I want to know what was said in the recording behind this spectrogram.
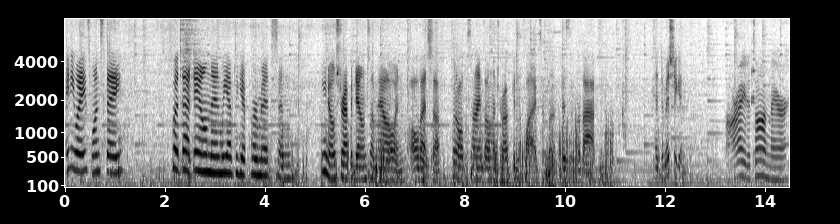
Anyways, once they put that down, then we have to get permits and, you know, strap it down somehow and all that stuff. Put all the signs on the truck and the flags and the this and the that. Head to Michigan. All right, it's on there.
